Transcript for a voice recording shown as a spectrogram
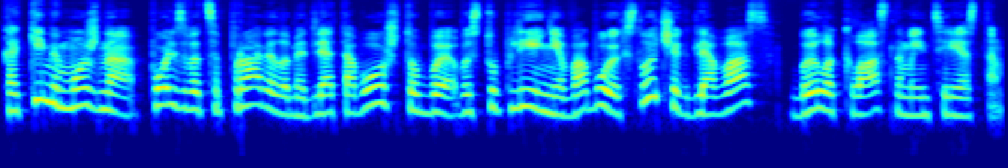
какими можно пользоваться правилами для того, чтобы выступление в обоих случаях для вас было классным и интересным.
